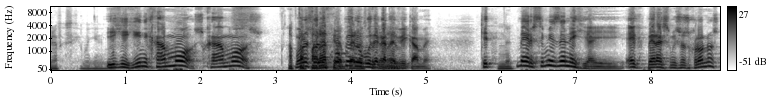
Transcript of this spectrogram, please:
γράφες είχαμε γίνει Είχε γίνει χαμός Χαμός Από Μόνο τα στο Λευκό παράθυρα Πύργο που πέρασε δεν το κανάλι. κατεβήκαμε και Ναι. μέχρι στιγμής δεν έχει. Έχει περάσει μισός χρόνος,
